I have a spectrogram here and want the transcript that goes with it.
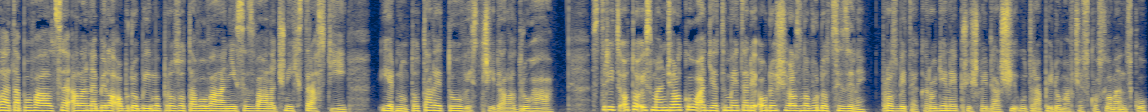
Léta po válce ale nebyla obdobím pro zotavování se z válečných strastí. Jednu totalitu vystřídala druhá. Strýc Oto i s manželkou a dětmi tedy odešel znovu do ciziny. Pro zbytek rodiny přišly další útrapy doma v Československu.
